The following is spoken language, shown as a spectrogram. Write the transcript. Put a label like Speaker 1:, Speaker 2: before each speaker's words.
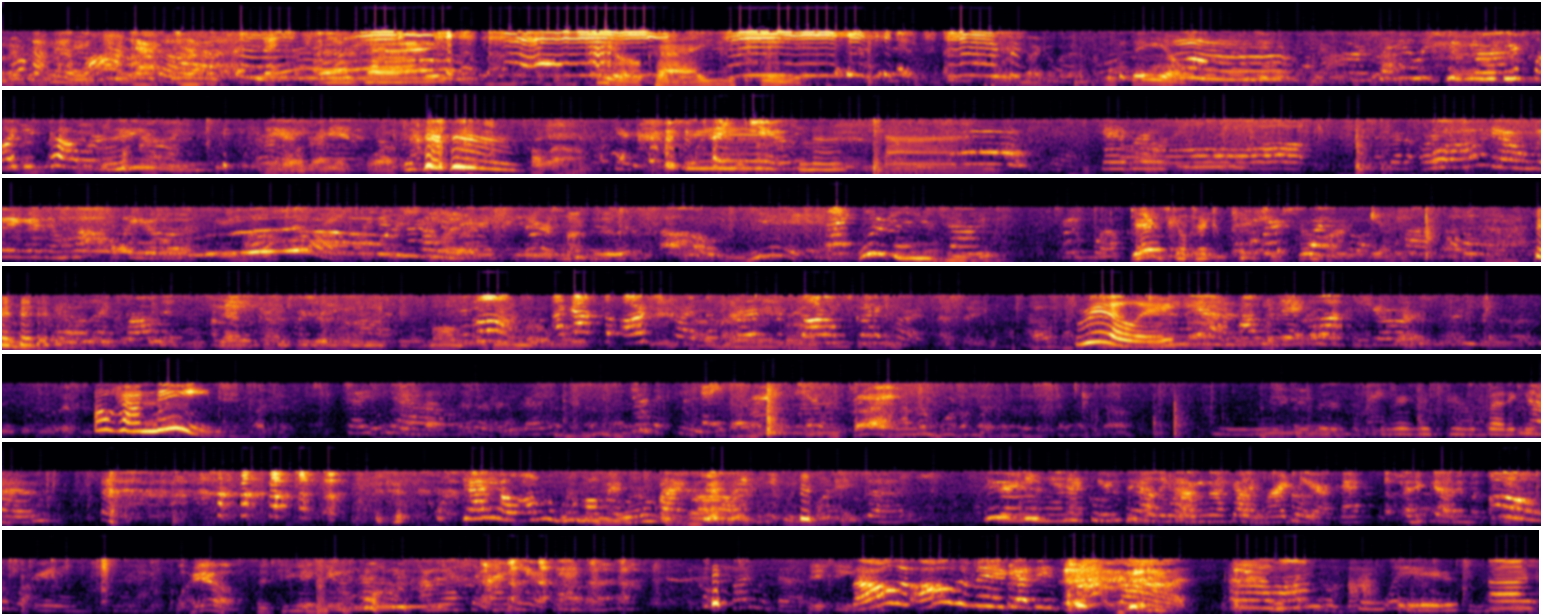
Speaker 1: Okay. You okay? You see it. Theo.
Speaker 2: With your psychic powers.
Speaker 1: Come on down this way. Hold on.
Speaker 2: Thank you.
Speaker 3: Gabriel.
Speaker 2: Well, I am wigging and my wheels.
Speaker 4: There's my sister. Oh, yeah. You doing? Dad's gonna take a picture of somebody.
Speaker 5: Dad's trying to figure out how to use mom's
Speaker 3: Mom,
Speaker 5: camera.
Speaker 3: I got the arch card, the first McDonald's credit card.
Speaker 6: Really?
Speaker 3: Yeah.
Speaker 6: Oh, how neat.
Speaker 2: No. Daniel, I'm gonna come over here and back.
Speaker 3: Granny, Hannah, here's another one. I'm gonna put it right here, okay?
Speaker 2: Oh.
Speaker 3: Granny.
Speaker 5: Well, hell, since you and you.
Speaker 3: I'm gonna sit right here, okay?
Speaker 2: All the, all the men got these hot rods.
Speaker 3: Uh, Mom,
Speaker 6: Thank
Speaker 3: uh,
